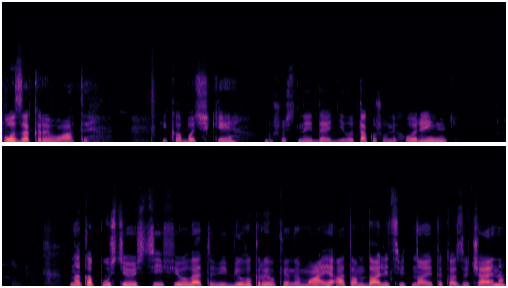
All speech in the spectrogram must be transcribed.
позакривати. І кабачки, бо щось не йде діло. Також вони хворіють. На капусті ось цій фіолетовій білокрилки немає, а там далі цвітна і така звичайна,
